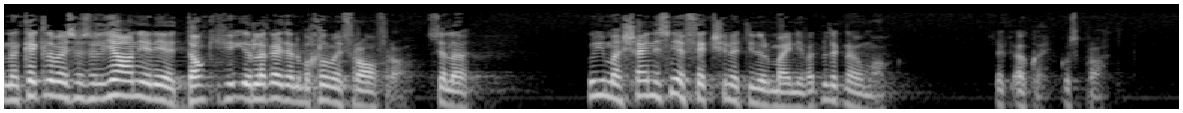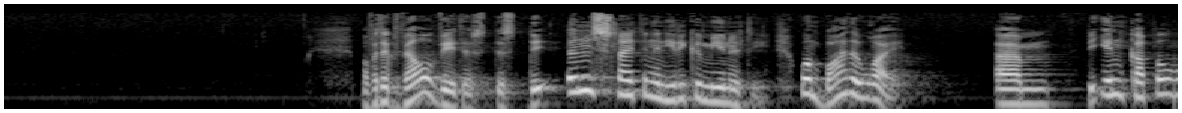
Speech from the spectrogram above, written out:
En dan kyk hulle my so sê, "Ja, nee nee, dankie vir eerlikheid." En dan begin my vra vra. Sê hulle, "Hoorie, my shine is nie affectionate teenoor my nie. Wat moet ek nou maak?" Sê ek, "Oké, okay, kom ons praat." Maar wat ek wel weet is dis die insluiting in hierdie community. Oh by the way, ehm um, die een koppel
